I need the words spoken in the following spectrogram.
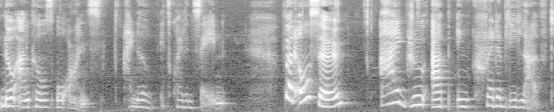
no uncles or aunts. I know it's quite insane. But also, I grew up incredibly loved.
